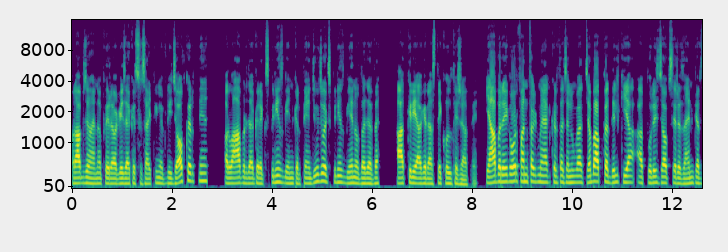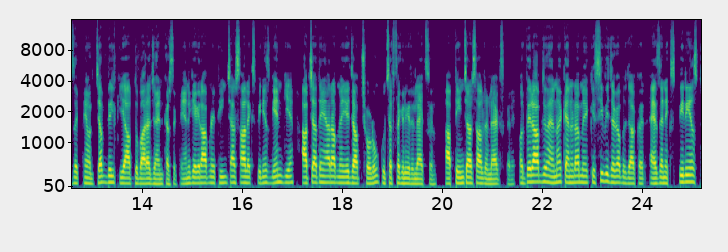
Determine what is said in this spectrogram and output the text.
और आप जो है ना, फिर आगे जाकर सोसाइटी में अपनी जॉब करते हैं। और वहाँ पर जाकर एक्सपीरियंस गेन करते हैं। जो जो एक्सपीरियंस गेन होता जाता है, आपके लिए आगे रास्ते खुलते जाते हैं। यहाँ पर एक और फन फैक्ट मैं ऐड करता चलूँगा। जब आपका दिल किया, आप पुलिस जॉब से रिजाइन कर सकते हैं और जब दिल किया, आप दोबारा ज्वाइन कर सकते हैं। यानी कि अगर आपने तीन चार साल एक्सपीरियंस गेन किया, आप चाहते हैं, यार आप मैं ये जॉब छोड़ूं, कुछ अर्से के लिए रिलैक्स करूँ। आप तीन चार साल रिलैक्स करें। और फिर आप जो है ना, कैनेडा में किसी भी जगह पर जाकर as an experienced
